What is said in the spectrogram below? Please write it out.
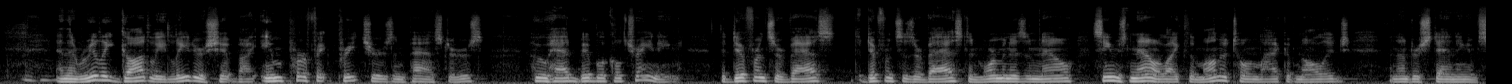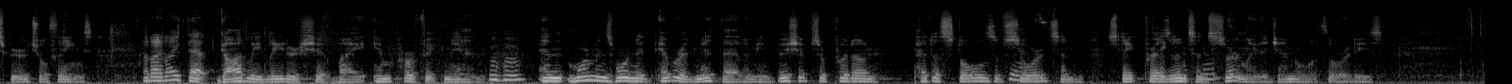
And then really godly leadership by imperfect preachers and pastors who had biblical training. The difference are vast. The differences are vast, and Mormonism now seems now like the monotone lack of knowledge and understanding of spiritual things. But I like that godly leadership by imperfect men. Mm-hmm. And Mormons won't ever admit that. I mean, bishops are put on pedestals of Yes. sorts, and stake presidents, and presidents. certainly the general authorities.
